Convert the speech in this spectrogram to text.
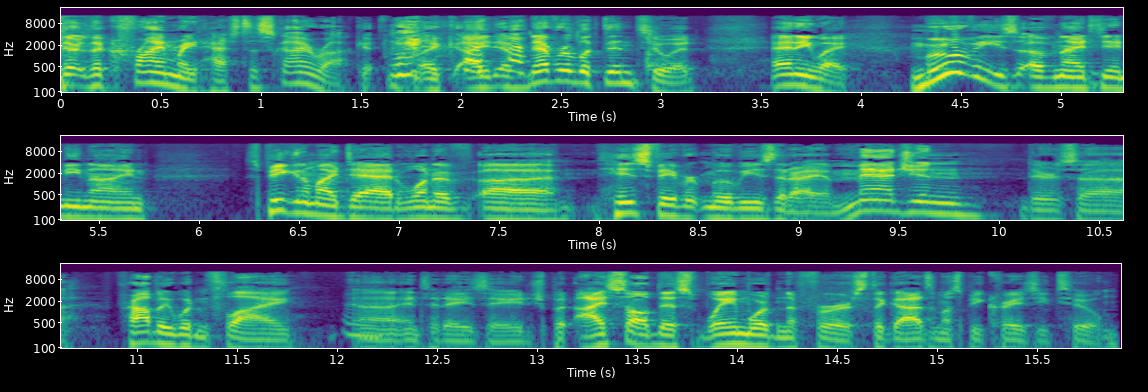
the, the crime rate has to skyrocket. Like I've never looked into it. Anyway, movies of 1989. Speaking of my dad, one of uh, his favorite movies that I imagine there's uh, probably wouldn't fly. Uh, in today's age, but I saw this way more than the first. The Gods Must Be Crazy too,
